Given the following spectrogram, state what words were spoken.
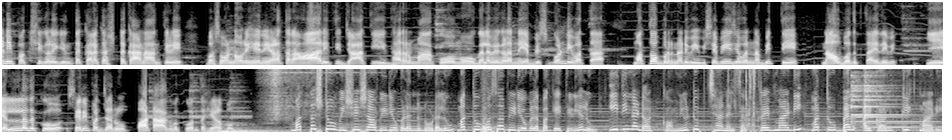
ಪ್ರಾಣಿ ಪಕ್ಷಿಗಳಿಗಿಂತ ಕರಕಷ್ಟ ಕಾಣ ಅಂತೇಳಿ ಬಸವಣ್ಣವ್ರು ಏನು ಹೇಳ್ತಾರ, ಆ ರೀತಿ ಜಾತಿ, ಧರ್ಮ, ಕೋಮು ಗಲಭೆಗಳನ್ನು ಎಬ್ಬಿಸಿಕೊಂಡು ಇವತ್ತ ಮತ್ತೊಬ್ಬರ ನಡುವೆ ವಿಷಬೀಜವನ್ನ ಬಿತ್ತಿ ನಾವು ಬದುಕ್ತಾ ಇದ್ದೀವಿ. ಈ ಎಲ್ಲದಕ್ಕೂ ಸರಿಪಜ್ಜರು ಪಾಠ ಆಗಬೇಕು ಅಂತ ಹೇಳ್ಬೋದು. ಮತ್ತಷ್ಟು ವಿಶೇಷ ವಿಡಿಯೋಗಳನ್ನು ನೋಡಲು ಮತ್ತು ಹೊಸ ವಿಡಿಯೋಗಳ ಬಗ್ಗೆ ತಿಳಿಯಲು ಈ ದಿನ dot com YouTube channel subscribe ಮಾಡಿ ಮತ್ತು ಬೆಲ್ ಐಕಾನ್ ಕ್ಲಿಕ್ ಮಾಡಿ.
